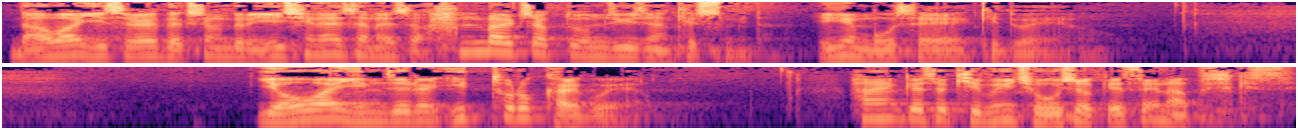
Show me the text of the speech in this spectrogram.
나와 이스라엘 백성들은 이 시내산에서 한 발짝도 움직이지 않겠습니다. 이게 모세의 기도예요. 여호와의 임재를 이토록 갈구해요. 하나님께서 기분이 좋으셨겠어요? 나쁘셨겠어요?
